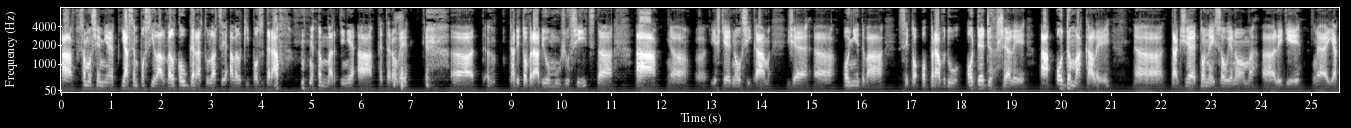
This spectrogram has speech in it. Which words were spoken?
a samozřejmě já jsem posílal velkou gratulaci a velký pozdrav Martině a Peterovi. Tady to v rádiu můžu říct. A ještě jednou říkám, že oni dva si to opravdu odedřeli a odmakali, takže to nejsou jenom lidi, jak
